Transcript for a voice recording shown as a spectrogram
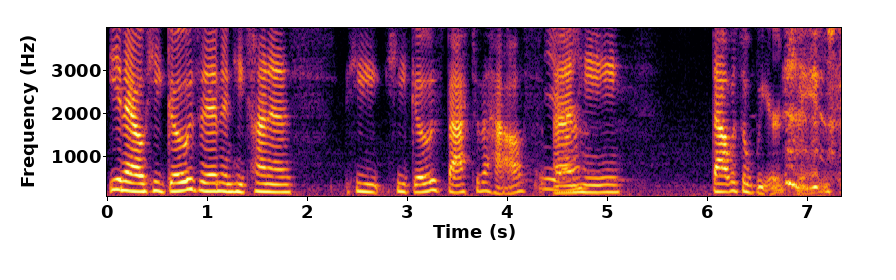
you know, he goes in and he kind of he he goes back to the house, Yeah. and he. That was a weird scene.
